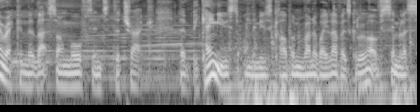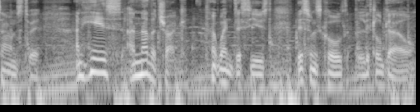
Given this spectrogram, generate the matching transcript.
Reckon that that song morphed into the track that became used on the music album Runaway Lover. It's got a lot of similar sounds to it. And here's another track that went disused. This one's called Little Girl.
